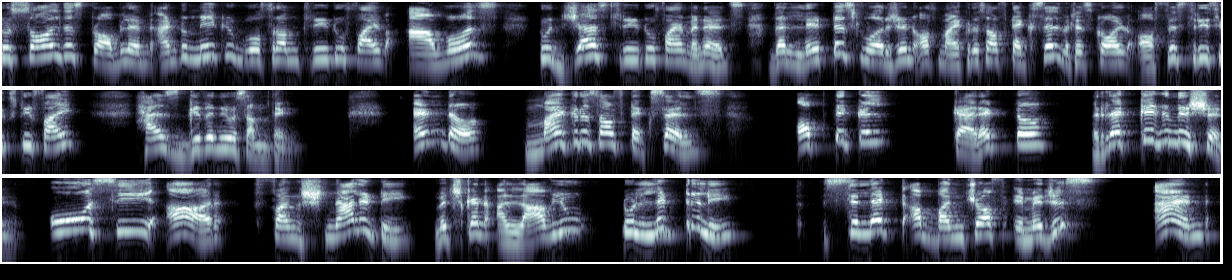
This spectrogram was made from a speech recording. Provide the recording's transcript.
To solve this problem and to make you go from 3 to 5 hours to just 3 to 5 minutes, the latest version of Microsoft Excel, which is called Office 365, has given you something. Enter Microsoft Excel's optical character recognition OCR functionality, which can allow you to literally select a bunch of images and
